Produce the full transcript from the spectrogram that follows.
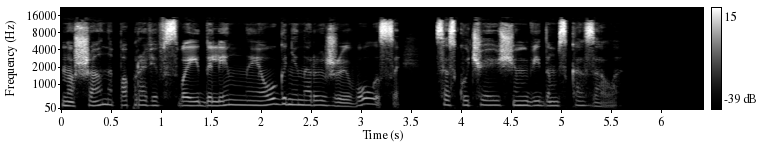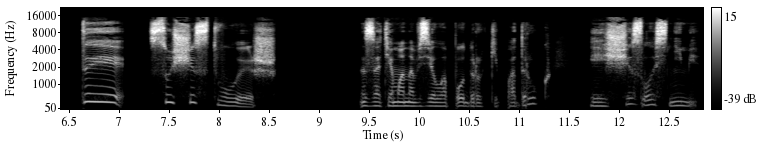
но Шана, поправив свои длинные огненно-рыжие волосы, со скучающим видом сказала. «Ты существуешь». Затем она взяла под руки подруг и исчезла с ними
